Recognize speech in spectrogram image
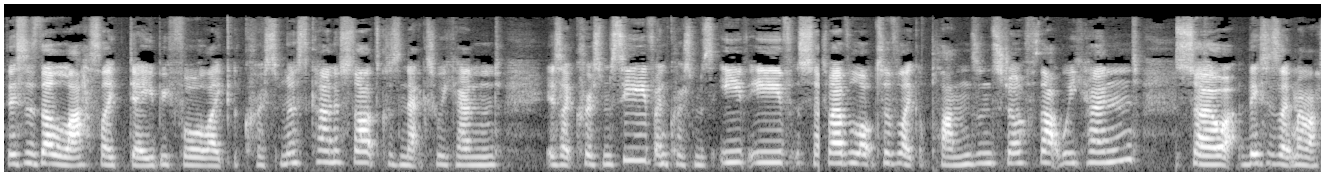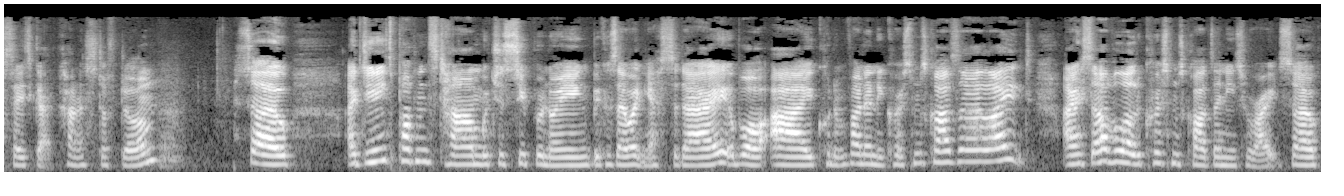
this is the last like day before like Christmas kind of starts, because next weekend is like Christmas Eve and Christmas Eve Eve, so I have lots of like plans and stuff that weekend. So this is like my last day to get kind of stuff done. So I do need to pop into town, which is super annoying because I went yesterday, but I couldn't find any Christmas cards that I liked. And I still have a lot of Christmas cards I need to write. So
